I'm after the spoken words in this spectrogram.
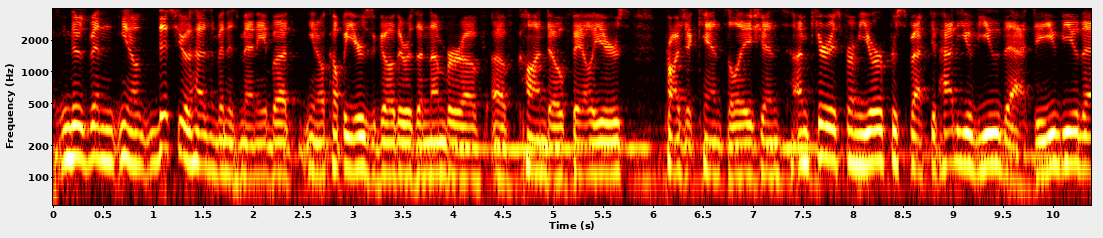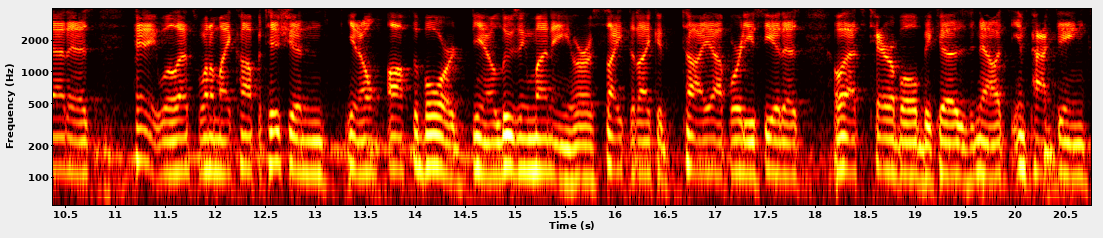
there's been you know this year hasn't been as many, but you know a couple years ago there was a number of of condo failures, project cancellations. I'm curious from your perspective, how do you view that? Do you view that as hey, well, that's one of my competition, you know, off the board, you know, losing money or a site that I could tie up? Or do you see it as, oh, that's terrible because now it's impacting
